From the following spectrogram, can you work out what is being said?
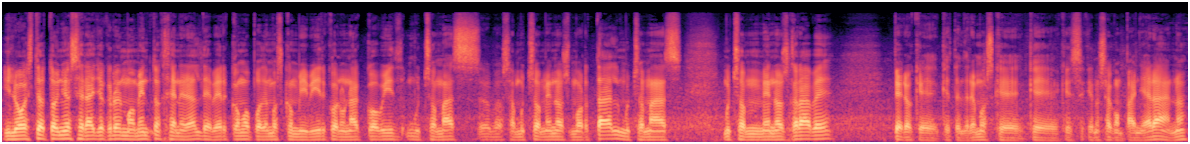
Y luego este otoño será yo creo el momento en general de ver cómo podemos convivir con una COVID mucho, más, o sea, mucho menos mortal, mucho, más, mucho menos grave pero que, tendremos que, que, que, nos acompañará. ¿no?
